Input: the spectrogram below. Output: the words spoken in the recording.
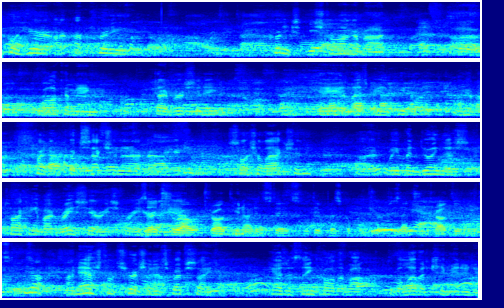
people here are, are pretty pretty strong about uh, welcoming diversity, gay and lesbian people. We have a, quite a good section in our congregation. Social action. Uh, we've been doing this, talking about race series for a Is year that a true half. throughout the United States with the Episcopal Church? Is that true throughout the United States? Yeah, our national church on its website has a thing called about the beloved community,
